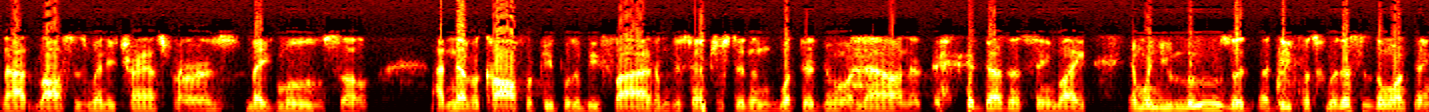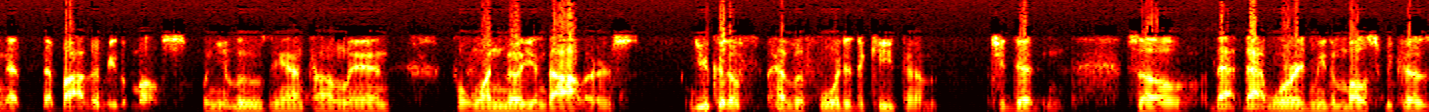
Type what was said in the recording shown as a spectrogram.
not lost as many transfers, make moves. So I never call for people to be fired. I'm just interested in what they're doing now, and it, it doesn't seem like. And when you lose a, a defense, this is the one thing that that bothered me the most. When you lose D'Anton Lynn for one million dollars, you could have have afforded to keep him, but you didn't. So that that worried me the most because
